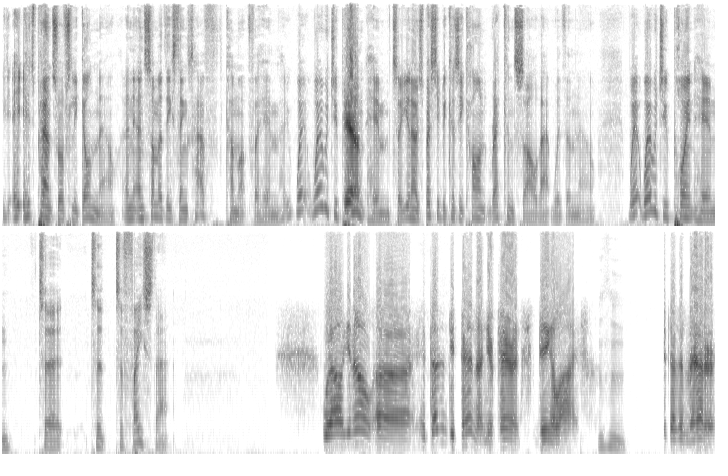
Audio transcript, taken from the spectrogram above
his parents are obviously gone now and, and some of these things have come up for him. Where, where would you Yeah. point him to, you know, especially because he can't reconcile that with them now? Where, where would you point him to, to, to face that? Well, you know, uh, it doesn't depend on your parents being alive. hmm It doesn't matter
